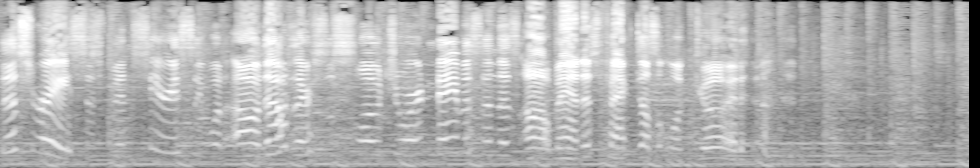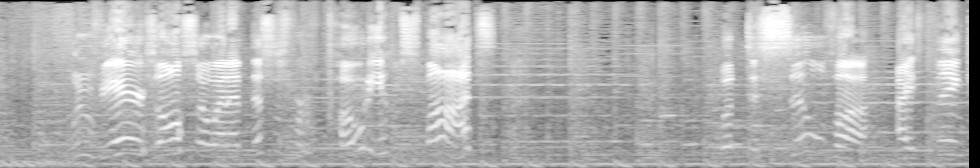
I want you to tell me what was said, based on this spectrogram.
This race has been seriously what. Oh, now there's the slow Jordan Davis in this. Oh man, this pack doesn't look good. Louviere's also in it. This is for podium spots. But De Silva, I think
